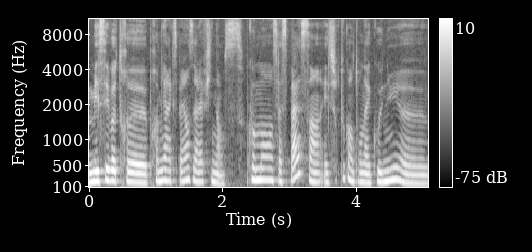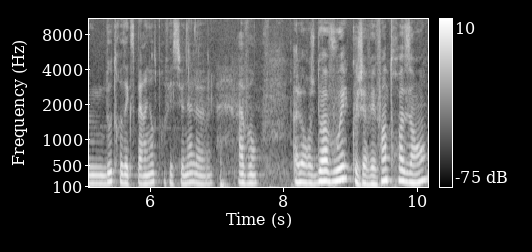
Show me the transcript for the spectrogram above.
Mais c'est votre première expérience dans la finance. Comment ça se passe hein, Et surtout quand on a connu euh, d'autres expériences professionnelles euh, avant? Alors, je dois avouer que j'avais 23 ans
